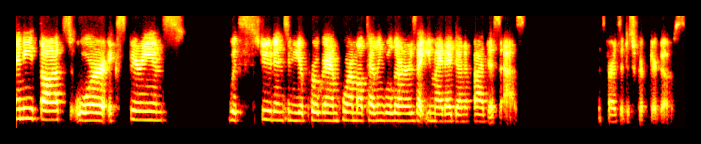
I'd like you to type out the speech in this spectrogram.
Any thoughts or experience with students in your program who are multilingual learners that you might identify this as? As far as the descriptor goes.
